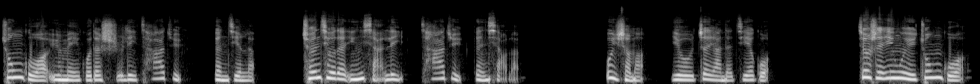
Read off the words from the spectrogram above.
中国与美国的实力差距更近了。全球的影响力差距更小了，为什么有这样的结果？就是因为中国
